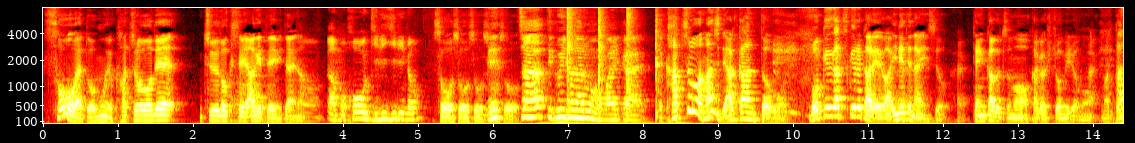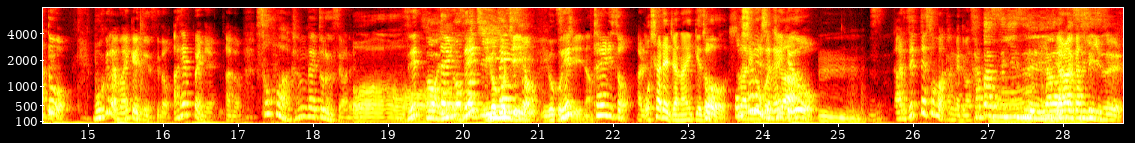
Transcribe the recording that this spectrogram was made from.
そうやと思うよ。課長で中毒性上げてみたいな。あもう法ギリギリの？そうそうそうそめっう。そうちゃあって食いたなるもん毎回。課長はマジであかんと思う。僕が作るカレーは入れてないんですよ、はい添加物も化学調味料もはい。全く、あと僕ら毎回言ってるんですけどあれやっぱりねあのソファー考えとるんですよあれ。絶そう対居心地居心地いいそうよ居心地いいな。絶対にそう。あれ。おしゃれじゃないけどおしゃれじゃないけどうんうんずあれ絶対ソファー考えてます。よ硬すぎうん。ず。柔柔ららかすぎず。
